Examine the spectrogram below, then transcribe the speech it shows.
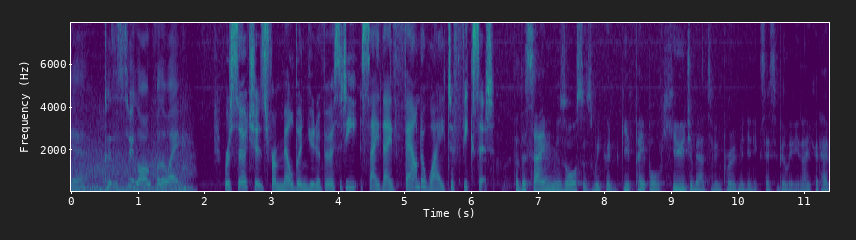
Yeah, because it's too long for the wait. Researchers from Melbourne University say they've found a way to fix it. For the same resources, we could give people huge amounts of improvement in accessibility. They could have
